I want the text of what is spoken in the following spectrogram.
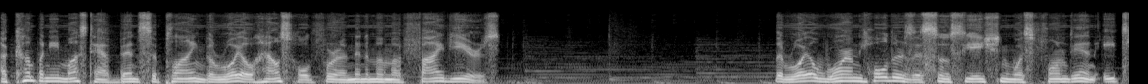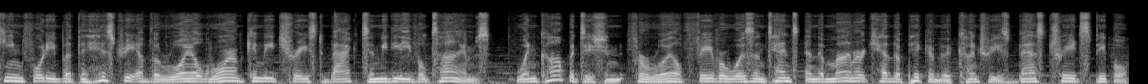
a company must have been supplying the royal household for a minimum of five years. The Royal Warrant Holders Association was formed in 1840 but the history of the royal warrant can be traced back to medieval times when competition for royal favour was intense and the monarch had the pick of the country's best tradespeople.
